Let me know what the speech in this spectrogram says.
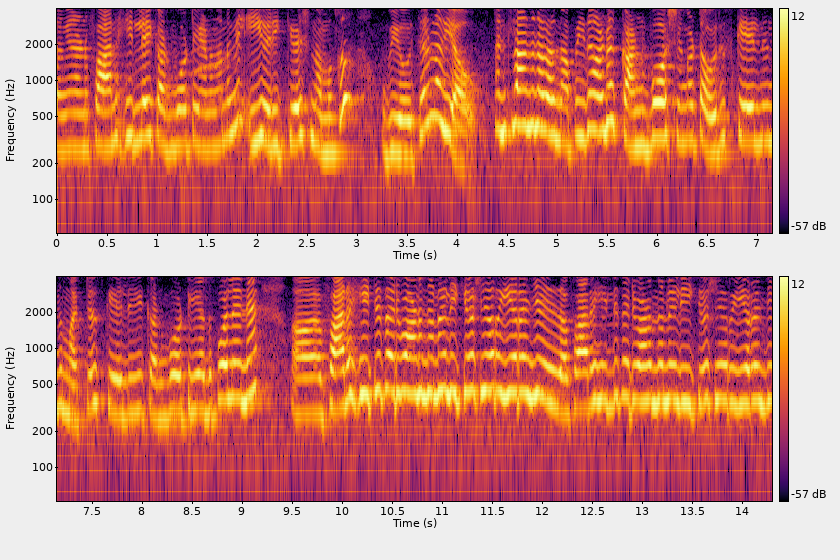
എങ്ങനെയാണ് ഫാൻഹീറ്റിലേക്ക് കൺവേർട്ട് ചെയ്യണമെന്നുണ്ടെങ്കിൽ ഈ ഒരു ഇക്വേഷൻ നമുക്ക് ഉപയോഗിച്ചാൽ മതിയാവും. മനസ്സിലാകുന്ന പറയുന്നത് അപ്പോൾ ഇതാണ് കൺവേർഷൻ കേട്ടോ. ഒരു സ്കെയിലിൽ നിന്ന് മറ്റൊരു സ്കെയിലേക്ക് കൺവേർട്ട് ചെയ്യുക. അതുപോലെ തന്നെ ഫാരഹീറ്റ് തരുവാണെന്നുണ്ടെങ്കിൽ ഇക്വേഷൻ റീഅറേഞ്ച് ചെയ്താൽ ഫാരഹീറ്റ് തരുവാണെന്നുണ്ടെങ്കിൽ ഇക്വേഷൻ റീഅറേഞ്ച്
